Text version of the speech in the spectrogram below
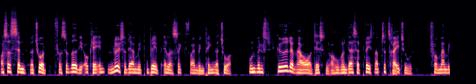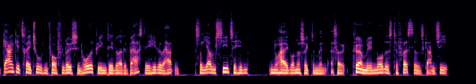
og så sende retur, for så ved de, okay, enten løser det her mit problem, eller så får jeg mine penge retur. Hun vil skyde dem her over disken, og hun kunne da sætte prisen op til 3.000. For man vil gerne give 3.000 for at forløse sin hovedpine. Det er noget af det værste i hele verden. Så jeg vil sige til hende, nu har jeg ikke undersøgt det, men altså, kør med en måneds tilfredshedsgaranti.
